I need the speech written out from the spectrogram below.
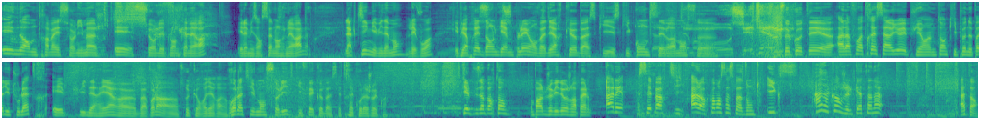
énorme travail sur l'image et sur les plans de caméra et la mise en scène en général. L'acting évidemment, les voix. Et puis après, dans le gameplay, on va dire que bah, ce, qui, ce qui compte, c'est vraiment ce, côté euh, à la fois très sérieux et puis en même temps qui peut ne pas du tout l'être. Et puis derrière, euh, bah voilà, un truc, on va dire, relativement solide qui fait que bah, c'est très cool à jouer quoi. Ce qui est le plus important, on parle de jeux vidéo, je rappelle. Allez, c'est parti. Alors, comment ça se passe Donc, X? Ah, d'accord, j'ai le katana. Attends.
